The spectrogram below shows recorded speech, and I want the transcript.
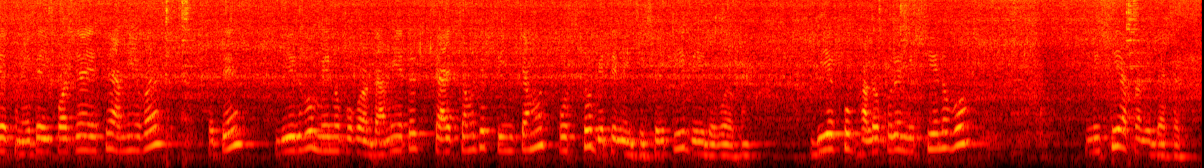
দেখুন, এটা এই পর্যায়ে এসে আমি এবার এতে দিয়ে দেবো মেন উপকরণটা। আমি এতে চার চামচের তিন চামচ পোস্ত বেটে নিয়েছি সেইটি দিয়ে দেবো এখন। দিয়ে খুব ভালো করে মিশিয়ে নেব। মিশিয়ে আপনাদের দেখাচ্ছি।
